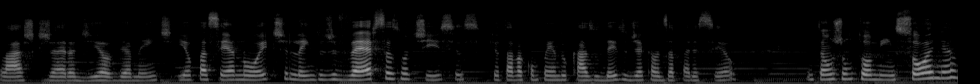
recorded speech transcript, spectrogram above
lá acho que já era dia, obviamente, e eu passei a noite lendo diversas notícias, que eu estava acompanhando o caso desde o dia que ela desapareceu. Então juntou minha insônia,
